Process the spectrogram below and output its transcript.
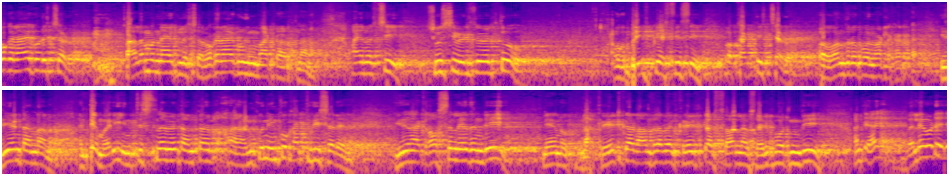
ఒక నాయకుడు వచ్చాడు. చాలామంది నాయకులు వచ్చారు. ఒక నాయకుడు మాట్లాడుతున్నాను. ఆయన వచ్చి చూసి వెళుతూ వెళుతూ ఒక బ్రీఫ్ కేసు తీసి ఒక కట్ట ఇచ్చాడు. వంద రూపాయల నోట్ల కట్ట. ఇదేంటి అన్నాను. అంటే మరి ఇంత ఇస్తున్నావు ఏంటి అంటాను. అనుకుని ఇంకో కట్ట తీశాడు ఆయన. ఇది నాకు అవసరం లేదండి. నేను నా credit card Andhra bank credit card చాలు నాకు సరిపోతుంది. అంటే భలేవాడే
